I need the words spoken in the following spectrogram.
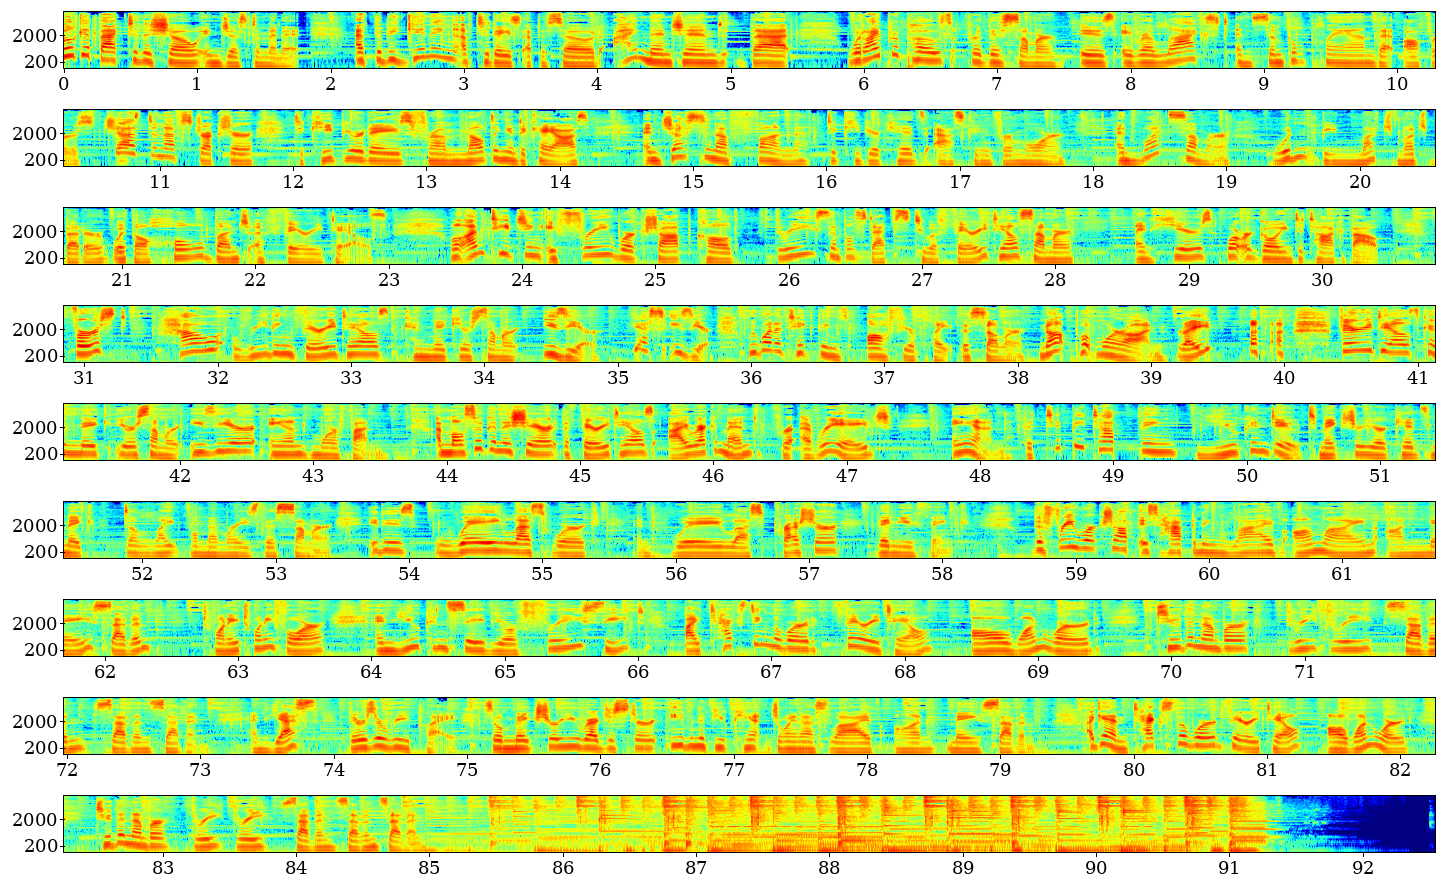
We'll get back to the show in just a minute. At the beginning of today's episode, I mentioned that what I propose for this summer is a relaxed and simple plan that offers just enough structure to keep your days from melting into chaos and just enough fun to keep your kids asking for more. And what summer wouldn't be much, much better with a whole bunch of fairy tales? Well, I'm teaching a free workshop called Three Simple Steps to a Fairy Tale Summer and here's what we're going to talk about. First, how reading fairy tales can make your summer easier. Yes, easier. We want to take things off your plate this summer, not put more on, right? fairy tales can make your summer easier and more fun. I'm also going to share the fairy tales I recommend for every age and the tippy top thing you can do to make sure your kids make delightful memories this summer. It is way less work and way less pressure than you think. The free workshop is happening live online on May 7th. 2024, and you can save your free seat by texting the word fairy tale, all one word, to the number 33777. And yes, there's a replay, so make sure you register even if you can't join us live on May 7th. Again, text the word fairy tale, all one word, to the number 33777.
